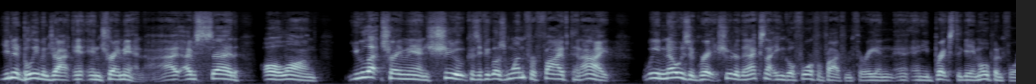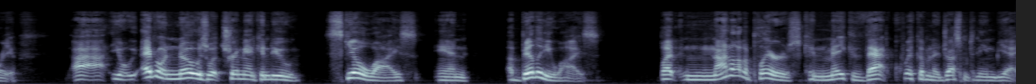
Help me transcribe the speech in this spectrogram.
you didn't believe in John in, in Tre Mann. I, have said all along, you let Tre Mann shoot because if he goes one for five tonight, we know he's a great shooter. The next night he can go four for five from three, and, and, and he breaks the game open for you. Uh, you know, everyone knows what Tre Mann can do skill wise and ability wise, but not a lot of players can make that quick of an adjustment to the NBA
